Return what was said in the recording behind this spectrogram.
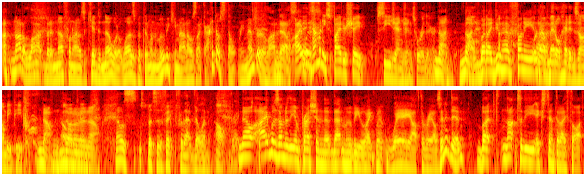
a, not a lot, but enough when I was a kid to know what it was. But then when the movie came out, I was like, I just don't remember a lot of No, this. I Hey, was how many spider-shaped siege engines were there? none, none. Oh. But I do have funny. What about uh, metal-headed zombie people? No, no, no, no, okay. no. that was specific for that villain. Oh, right. No, I was under the impression that that movie like went way off the rails, and it did, but not to the extent that I thought.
